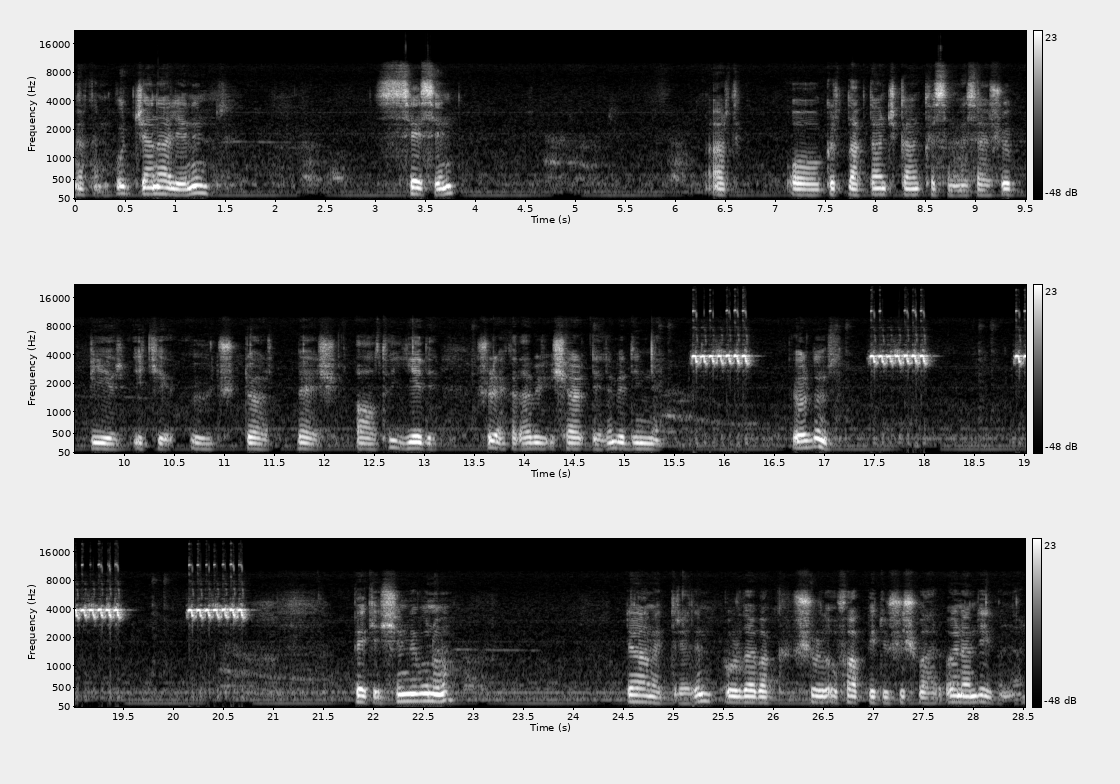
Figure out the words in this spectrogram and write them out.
Bakın bu Canalye'nin sesin o gırtlaktan çıkan kısım mesela şu 1, 2, 3, 4, 5, 6, 7 şuraya kadar bir işaretleyelim ve dinle. Gördünüz. Peki şimdi bunu devam ettirelim. Burada bak şurada ufak bir düşüş var. Önemli değil bunlar.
